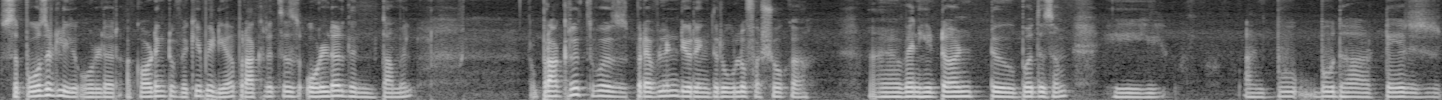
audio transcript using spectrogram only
supposedly older. According to Wikipedia, Prakrit is older than Tamil. Prakrit was prevalent during the rule of Ashoka. Uh, when he turned to Buddhism, he and Bu- Buddha Tej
